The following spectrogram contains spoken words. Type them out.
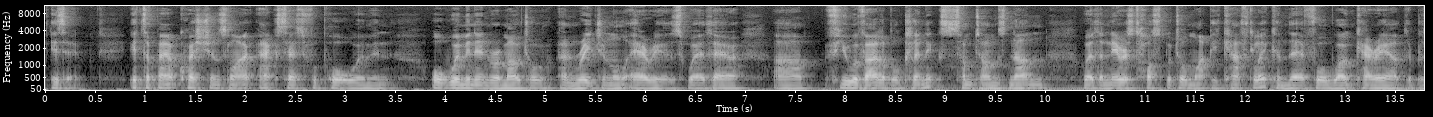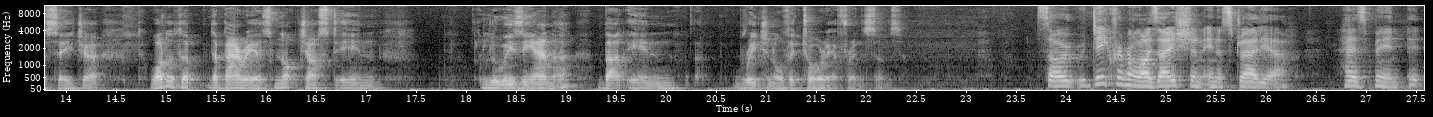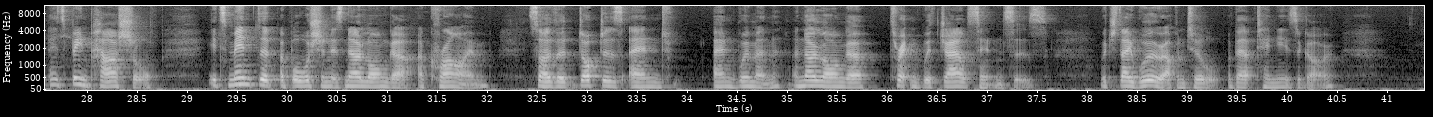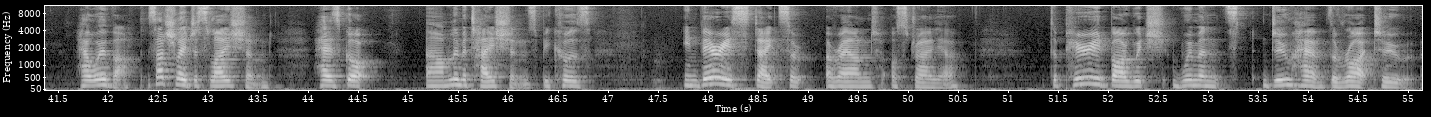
is it? It's about questions like access for poor women or women in remote and regional areas where there are few available clinics, sometimes none, where the nearest hospital might be Catholic and therefore won't carry out the procedure. What are the, the barriers, not just in Louisiana, but in regional Victoria, for instance? So, decriminalisation in Australia has been it's been partial it's meant that abortion is no longer a crime, so that doctors and and women are no longer threatened with jail sentences, which they were up until about 10 years ago. However, such legislation has got um, limitations because in various states around Australia, the period by which women do have the right to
